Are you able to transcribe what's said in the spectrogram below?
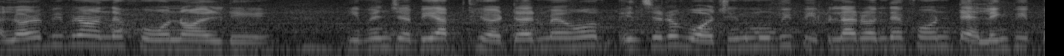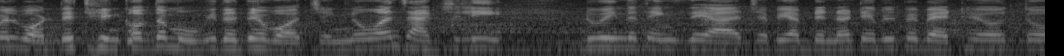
a lot of people are on their phone all day. Even जब भी आप थिएटर में हो instead of watching the movie people are on the phone telling people what they think of the movie that they watching no one's actually doing the things they are जब भी आप डिनर टेबल पर बैठे हो तो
